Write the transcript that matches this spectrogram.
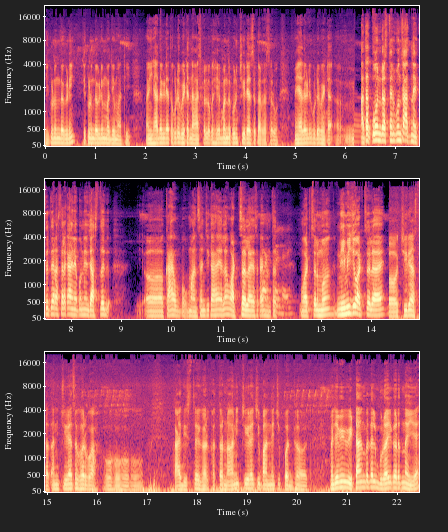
इकडून दगडी तिकडून दगडी मध्ये माती. आणि ह्या दगडी आता कुठे भेटत नाही. आजकाल लोक हे बंद करून चिऱ्याचं करतात सर्व. ह्या दगडी कुठे भेटा आता कोण रस्त्याने कोण जात नाही तर त्या रस्त्याला काय नाही पण जास्त काय माणसांची काय याला वाटचाल आहे असं काय म्हणतात? आहे. वाटचाल मग? नेहमीची वाटचाल आहे. चिरे असतात आणि चिऱ्याचं घर बघा. हो हो हो हो. काय दिसतंय घर खतरनाक. आणि चिऱ्याची बांधण्याची पद्धत. म्हणजे मी विटांबद्दल बुराई करत नाहीये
